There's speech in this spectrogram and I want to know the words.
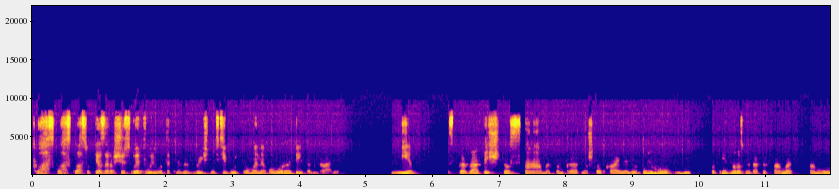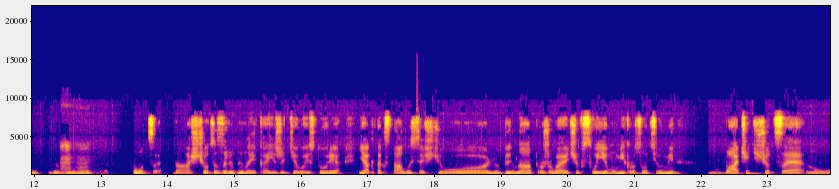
клас, клас, клас. От я зараз щось витворю, от таке незвичне, всі будуть про мене говорити і так далі. І сказати, що саме конкретно штовхає людину, ну, потрібно розглядати саме саму людину. Хто це? Да? Що це за людина? Яка її життєва історія? Як так сталося, що людина, проживаючи в своєму мікросоціумі, бачить, що це ну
